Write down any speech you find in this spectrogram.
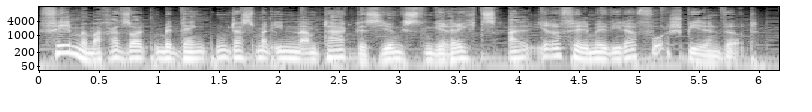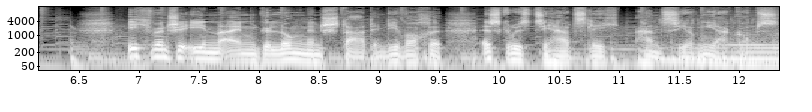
Filmemacher sollten bedenken, dass man ihnen am Tag des jüngsten Gerichts all ihre Filme wieder vorspielen wird. Ich wünsche Ihnen einen gelungenen Start in die Woche. Es grüßt Sie herzlich Hans-Jürgen Jakobs.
